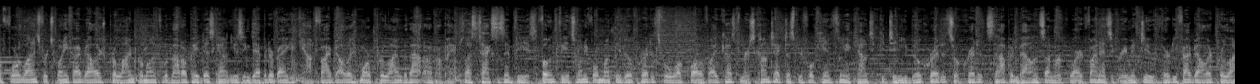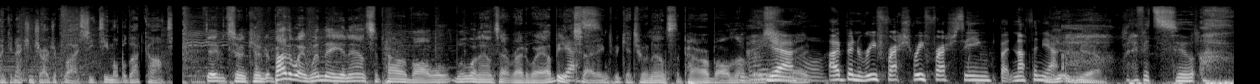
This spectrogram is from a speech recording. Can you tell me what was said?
of four lines for $25 per line per month with auto pay discount using debit or bank account. $5 more per line without auto pay, plus taxes and fees. Phone fee at 24 monthly bill credits for all well qualified customers. Contact us before canceling account to continue bill credits or credit stop and balance on required finance agreement due. $35 per line connection charge apply. Ctmobile.com. Davidson and Kendra. By the way, when they announce the Powerball, we'll, we'll announce that right away. It'll be Yes. exciting to get to announce the Powerball numbers. Yeah, right? I've been refresh, refresh, seeing, but nothing yet. Y- yeah. What if it's Sue? Oh, God.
